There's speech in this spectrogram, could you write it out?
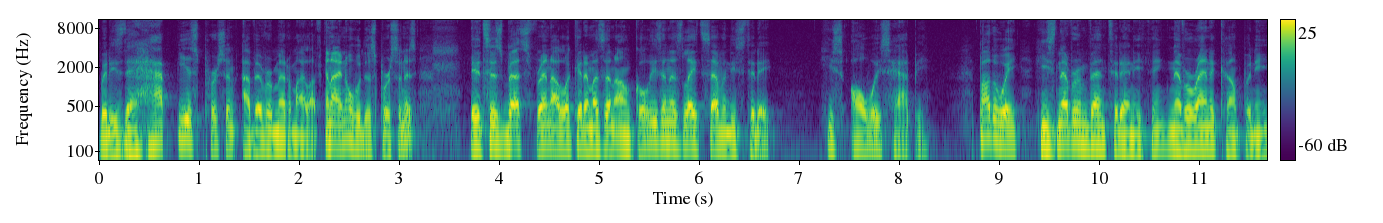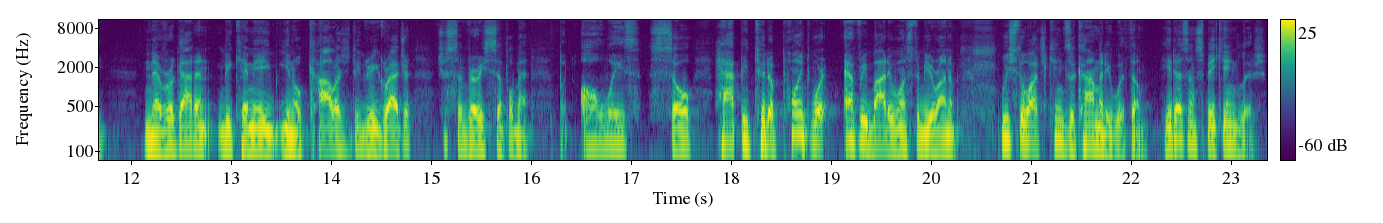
But he's the happiest person I've ever met in my life. And I know who this person is. It's his best friend. I look at him as an uncle. He's in his late 70s today. He's always happy. By the way, he's never invented anything, never ran a company, never got an, became a you know college degree graduate. Just a very simple man, but always so happy to the point where everybody wants to be around him. We used to watch Kings of Comedy with him. He doesn't speak English,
